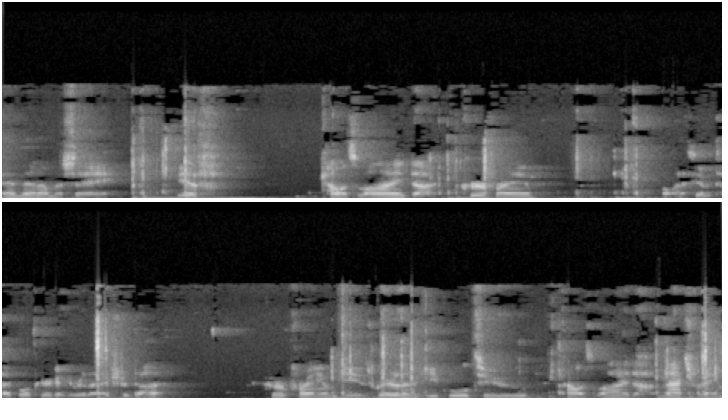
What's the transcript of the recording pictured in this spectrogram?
and then I'm going to say if comets of i dot curve frame oh I see I have a typo up here, gotta get rid of that extra dot current frame is greater than or equal to comets of i dot max frame.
